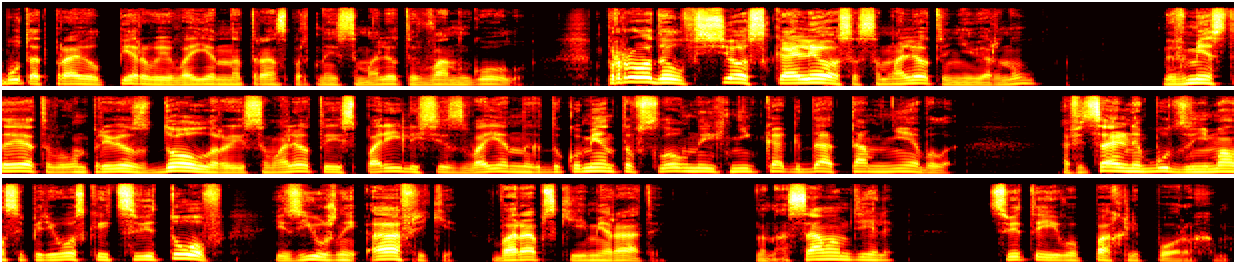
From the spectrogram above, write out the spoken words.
Бут отправил первые военно-транспортные самолеты в Анголу. Продал все с колес, а самолеты не вернул. Вместо этого он привез доллары, и самолеты испарились из военных документов, словно их никогда там не было — Официально Буд занимался перевозкой цветов из Южной Африки в Арабские Эмираты. Но на самом деле цветы его пахли порохом.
